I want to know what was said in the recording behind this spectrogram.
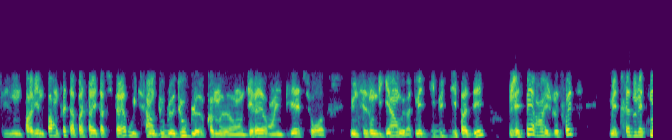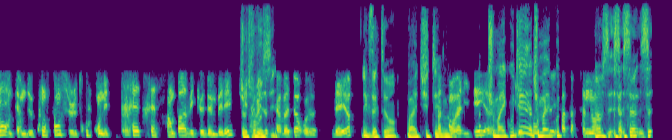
qu'il ne parvienne pas en fait à passer à l'étape supérieure où il fait un double-double, comme euh, on dirait en NBA sur une saison de Ligue 1 où il va te mettre 10 buts, 10 passes D. J'espère, hein, et je le souhaite. Mais très honnêtement, en termes de constance, je trouve qu'on est très très sympa avec euh, Dembélé. Je trouve les aussi. observateurs euh, d'ailleurs. Exactement. Bah, tu t'es, Parce qu'en réalité, tu m'as écouté, tu m'as écouté. pas personne- Non, mais c'est- c'est- c'est- c'est-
